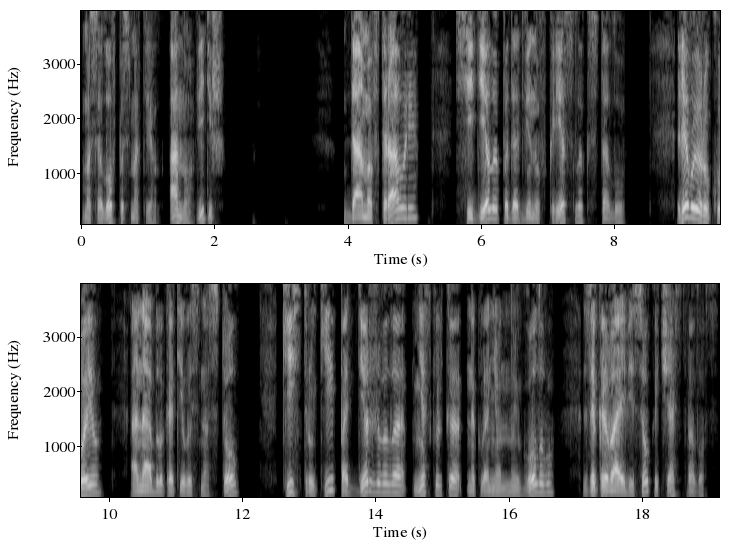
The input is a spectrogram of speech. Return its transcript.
Масолов посмотрел. Оно, видишь? Дама в трауре сидела, пододвинув кресло к столу. Левой рукою она облокотилась на стол, кисть руки поддерживала несколько наклоненную голову, закрывая висок и часть волос.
